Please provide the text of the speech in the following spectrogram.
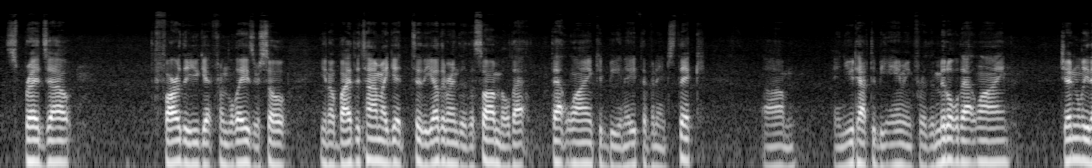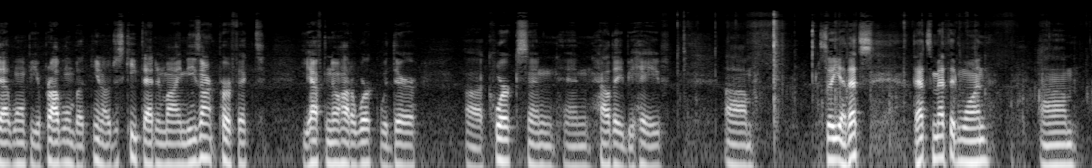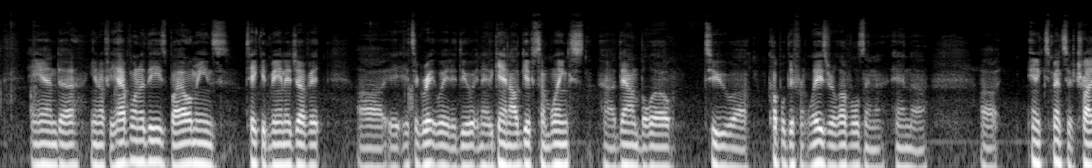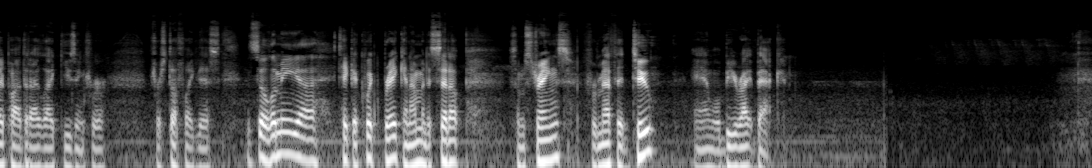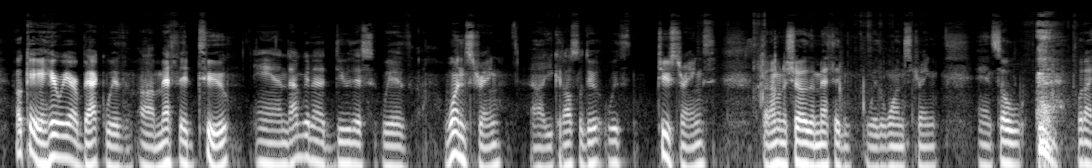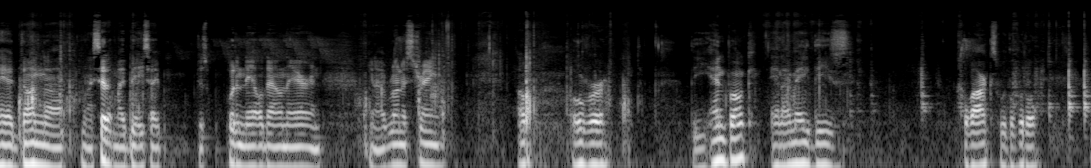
spreads out the farther you get from the laser. So, you know, by the time I get to the other end of the sawmill, that, that line could be an eighth of an inch thick. Um, and you'd have to be aiming for the middle of that line. Generally, that won't be a problem, but you know, just keep that in mind. These aren't perfect. You have to know how to work with their uh, quirks and and how they behave. Um, so yeah, that's that's method one. Um, and uh, you know, if you have one of these, by all means, take advantage of it. Uh, it it's a great way to do it. And again, I'll give some links uh, down below to uh, a couple different laser levels and and uh, uh, inexpensive tripod that I like using for for stuff like this. And so let me uh, take a quick break and I'm going to set up some strings for method two and we'll be right back. Okay, here we are back with uh, method two, and I'm gonna do this with one string. Uh, you could also do it with two strings, but I'm gonna show the method with one string. And so what I had done uh, when I set up my base, I just put a nail down there and you know, I run a string up over the end bunk and I made these blocks with a little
